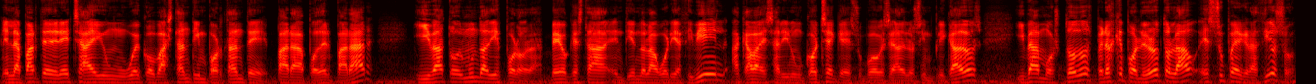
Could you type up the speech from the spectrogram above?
la parte derecha hay un hueco bastante importante para poder parar, y va todo el mundo a 10 por hora. Veo que está, entiendo, la Guardia Civil, acaba de salir un coche que supongo que sea de los implicados, y vamos todos, pero es que por el otro lado es súper gracioso.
